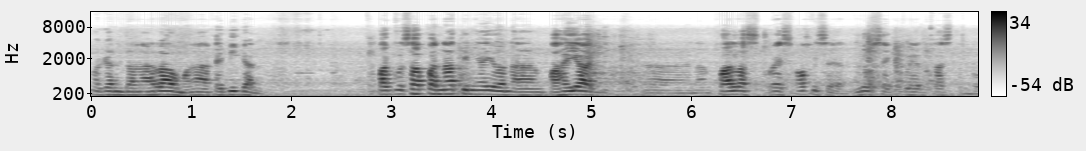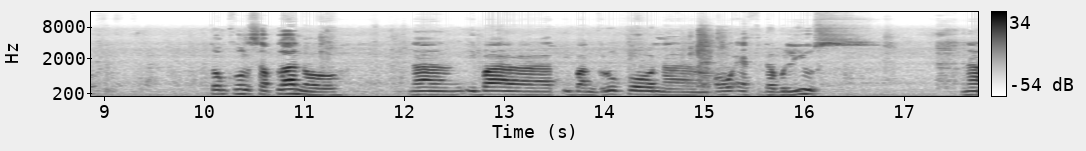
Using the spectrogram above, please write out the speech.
Magandang araw mga kaibigan. Pag-usapan natin ngayon ang pahayag ah, ng Palace Press Officer, Yusek Claire Castro, tungkol sa plano ng iba't ibang grupo ng OFWs na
